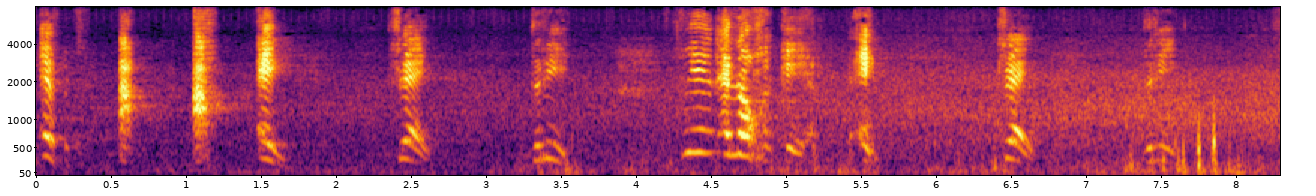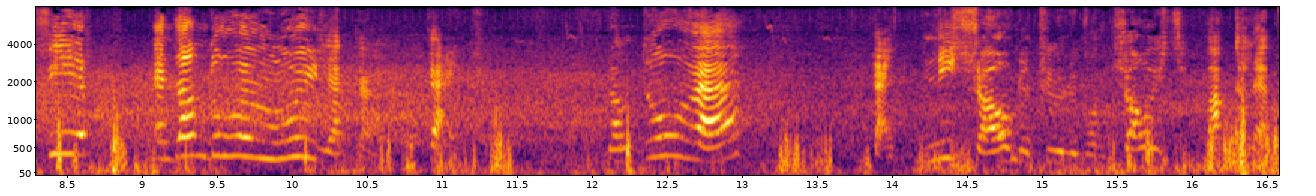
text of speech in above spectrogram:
Even. Ah, ah. 1, 2, 3, 4. En nog een keer. 1, 2, 3, 4. En dan doen we moeilijker. Kijk. Dan doen we... Kijk, niet zo natuurlijk, want zo is het makkelijk.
